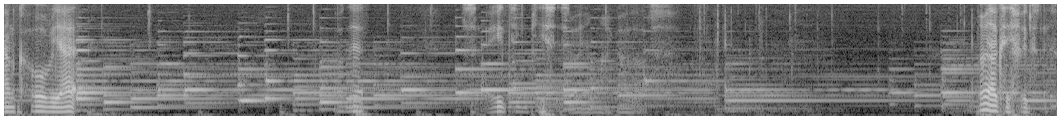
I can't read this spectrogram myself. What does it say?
Found coal yet. Oh, that. It's 18 pieces. Oh my god. Let me actually fix this.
